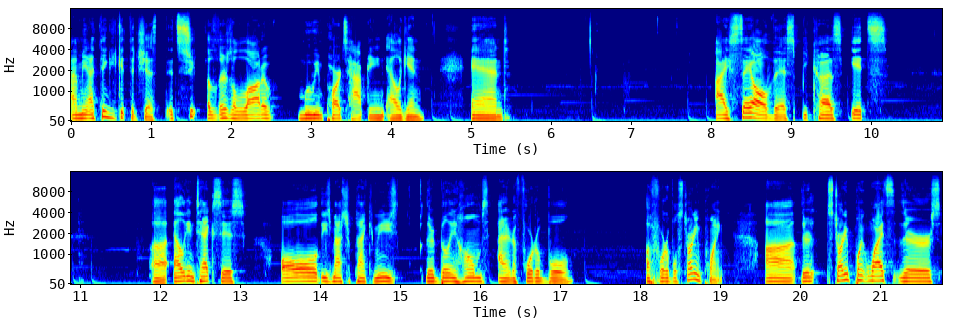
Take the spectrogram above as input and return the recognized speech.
I mean, I think you get the gist. It's there's a lot of moving parts happening in Elgin, and I say all this because it's uh, Elgin, Texas. All these master plan communities, they're building homes at an affordable affordable starting point. Uh, their starting point wise, there's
